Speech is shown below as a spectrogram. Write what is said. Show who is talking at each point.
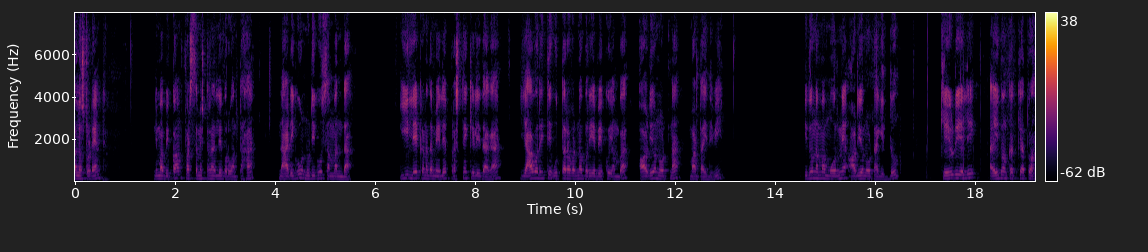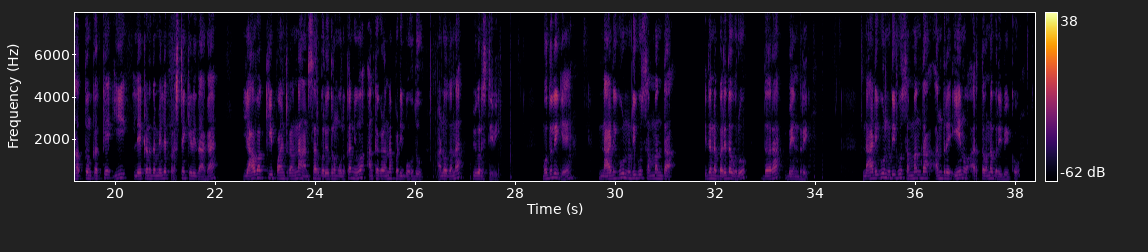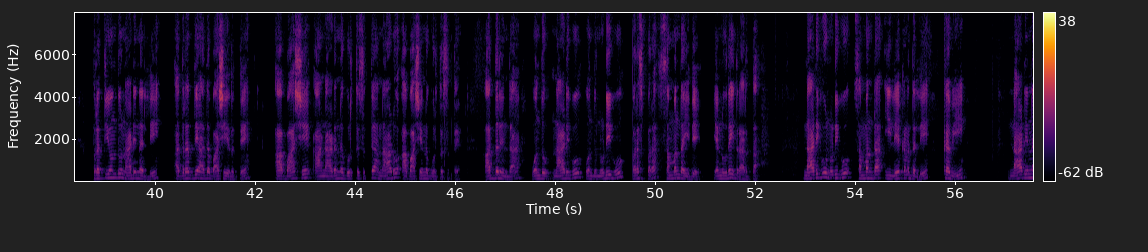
Speaker 1: Hello student ನಿಮ್ಮ B com first ಸೆಮಿಸ್ಟರ್ನಲ್ಲಿ ಬರುವಂತಹ ನಾಡಿಗೂ ನುಡಿಗೂ ಸಂಬಂಧ. ಈ ಲೇಖನದ ಮೇಲೆ ಪ್ರಶ್ನೆ ಕೇಳಿದಾಗ ಯಾವ ರೀತಿ ಉತ್ತರವನ್ನು ಬರೆಯಬೇಕು ಎಂಬ ಆಡಿಯೋ ನೋಟ್ನ ಮಾಡ್ತಾ ಇದ್ದೀವಿ. ಇದು ನಮ್ಮ ಮೂರನೇ ಆಡಿಯೋ ನೋಟ್ ಆಗಿದ್ದು ಕೆ ಯು ಡಿಯಲ್ಲಿ ಐದು ಅಂಕಕ್ಕೆ ಅಥವಾ ಹತ್ತು ಅಂಕಕ್ಕೆ ಈ ಲೇಖನದ ಮೇಲೆ ಪ್ರಶ್ನೆ ಕೇಳಿದಾಗ ಯಾವ ಕೀ ಪಾಯಿಂಟ್ಗಳನ್ನು ಆನ್ಸರ್ ಬರೆಯೋದ್ರ ಮೂಲಕ ನೀವು ಅಂಕಗಳನ್ನು ಪಡಿಬಹುದು ಅನ್ನೋದನ್ನು ವಿವರಿಸ್ತೀವಿ. ಮೊದಲಿಗೆ ನಾಡಿಗೂ ನುಡಿಗೂ ಸಂಬಂಧ. ಇದನ್ನು ಬರೆದವರು ದ ರಾ ಬೇಂದ್ರೆ. ನಾಡಿಗೂ ನುಡಿಗೂ ಸಂಬಂಧ ಅಂದ್ರೆ ಏನು ಅರ್ಥವನ್ನು ಬರಿಬೇಕು? ಪ್ರತಿಯೊಂದು ನಾಡಿನಲ್ಲಿ ಅದರದ್ದೇ ಆದ ಭಾಷೆ ಇರುತ್ತೆ. ಆ ಭಾಷೆ ಆ ನಾಡನ್ನು ಗುರುತಿಸುತ್ತೆ, ಆ ನಾಡು ಆ ಭಾಷೆಯನ್ನು ಗುರುತಿಸುತ್ತೆ. ಆದ್ದರಿಂದ ಒಂದು ನಾಡಿಗೂ ಒಂದು ನುಡಿಗೂ ಪರಸ್ಪರ ಸಂಬಂಧ ಇದೆ ಎನ್ನುವುದೇ ಇದರ ಅರ್ಥ. ನಾಡಿಗೂ ನುಡಿಗೂ ಸಂಬಂಧ ಈ ಲೇಖನದಲ್ಲಿ ಕವಿ ನಾಡಿನ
